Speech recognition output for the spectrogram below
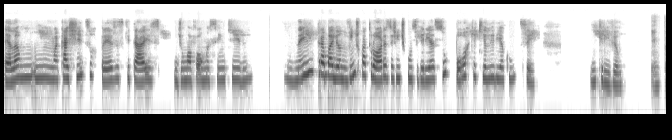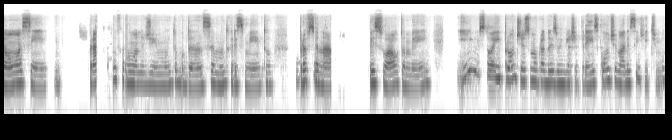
ela é um- uma caixinha de surpresas que traz de uma forma assim que nem trabalhando 24 horas a gente conseguiria supor que aquilo iria acontecer. Incrível. Então, assim, para mim foi um ano de muita mudança, muito crescimento profissional, pessoal também. E estou aí prontíssima para 2023 continuar nesse ritmo.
